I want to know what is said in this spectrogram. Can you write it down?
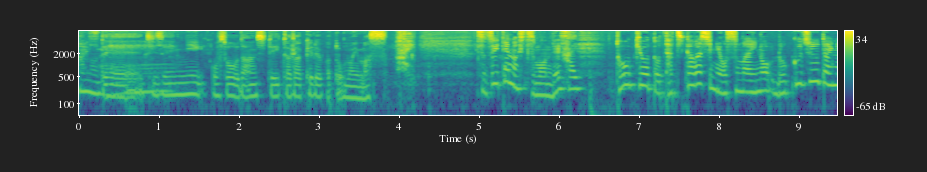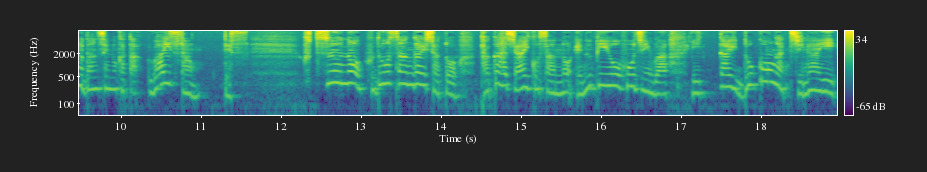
なので、事前にご相談していただければと思います。はい。続いての質問です。はい。東京都立川市にお住まいの60代の男性の方、Y さんです。普通の不動産会社と高橋愛子さんの NPO 法人は一体どこが違い、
